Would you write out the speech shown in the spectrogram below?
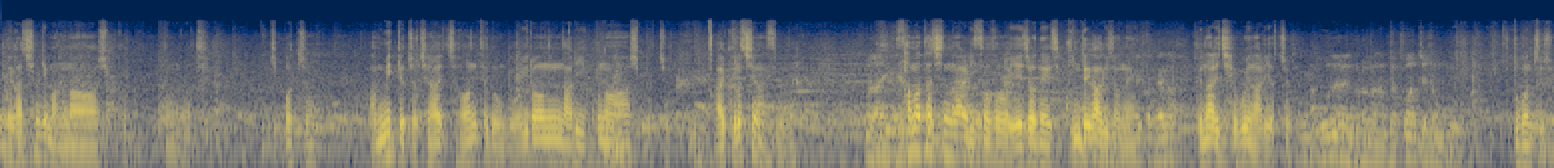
내가 친 게 맞나 싶었던 것 같아요. 기뻤죠. 안 믿겼죠. 제, 저한테도 뭐 이런 날이 있구나 싶었죠. 아 그렇진 않습니다. 사마타 친날 있어서 예전에 군대 가기 전에 그날이 최고의 날이었죠. 오늘은 그러면 몇 번째 정도? 두 번째죠.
